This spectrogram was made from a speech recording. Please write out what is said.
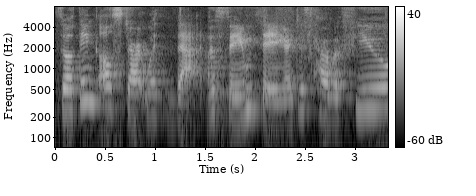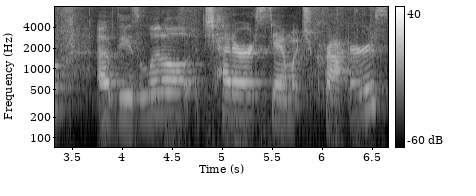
so I think I'll start with that. The same thing, I just have a few of these little cheddar sandwich crackers.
